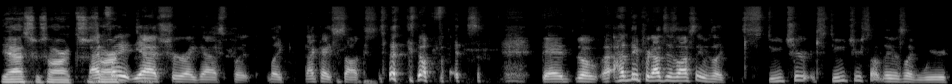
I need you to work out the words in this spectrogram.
yeah, Suzard. Suzard. Fight, yeah, sure, I guess, but like that guy sucks. no Dan, no, how did they pronounce his last name? It was like Stucher, Stooch or something. It was like weird.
